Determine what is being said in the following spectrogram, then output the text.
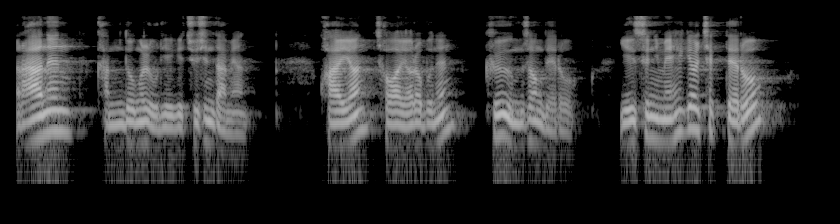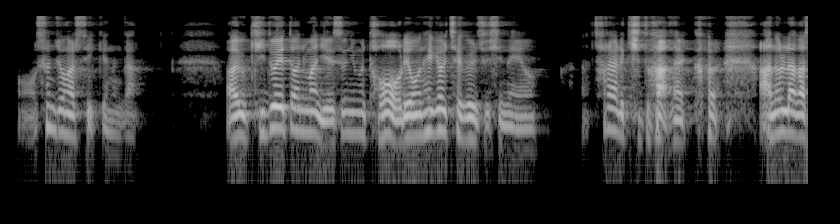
라는 감동을 우리에게 주신다면 과연 저와 여러분은 그 음성대로 예수님의 해결책대로 어, 순종할 수 있겠는가? 아유, 기도했더니만 예수님은 더 어려운 해결책을 주시네요. 차라리 기도 안 할 걸, 안 올라갔,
